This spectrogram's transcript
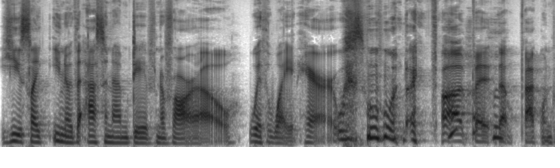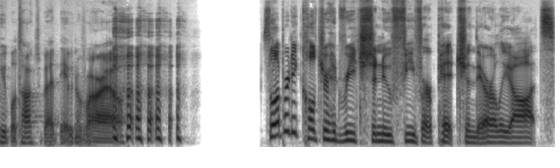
He's like, you know, the S&M Dave Navarro with white hair was what I thought. But that, back when people talked about Dave Navarro. Celebrity culture had reached a new fever pitch in the early aughts.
